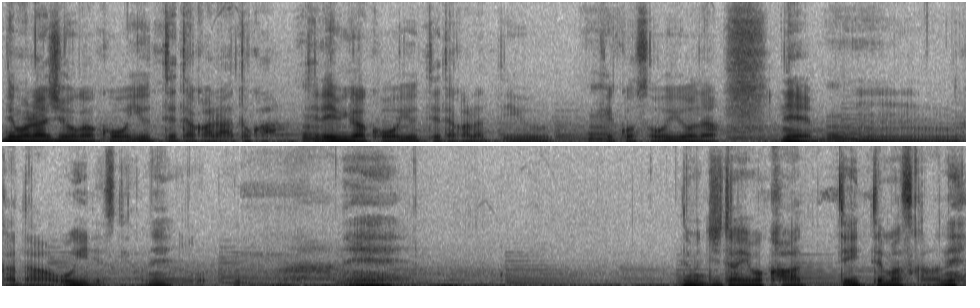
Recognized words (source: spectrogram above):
でもラジオがこう言ってたからとか、うん、テレビがこう言ってたからっていう、うん、結構そういうようなね、うん方多いですけどね、まあねでも時代は変わっていってますからね、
